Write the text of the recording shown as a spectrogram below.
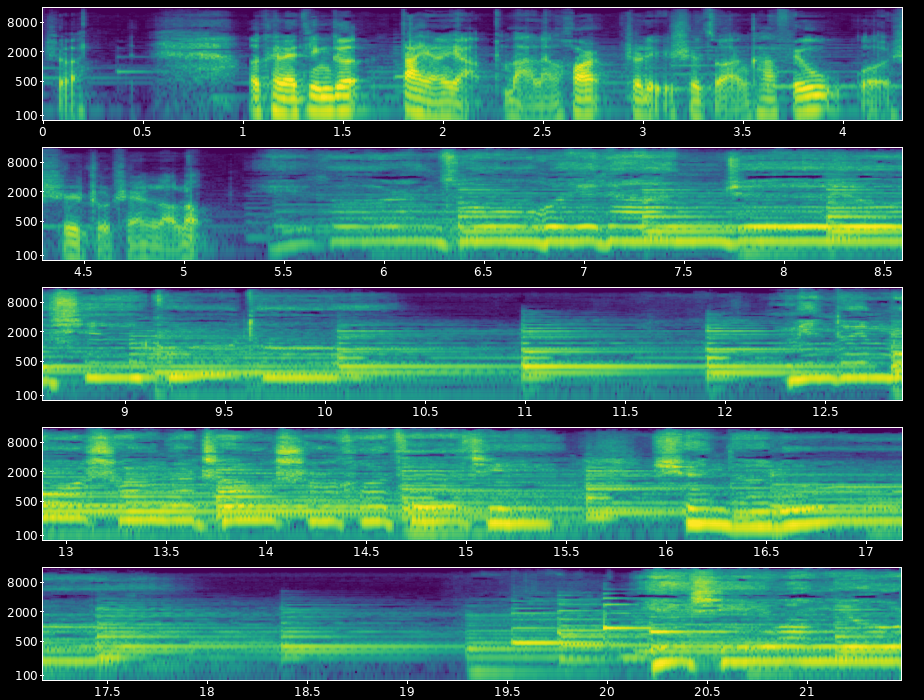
是吧？OK，来听歌，大洋洋马兰花，这里是左岸咖啡屋，我是主持人楼楼。一个人总会感觉有些孤独，面对陌生的城市和自己选的路，也希望有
